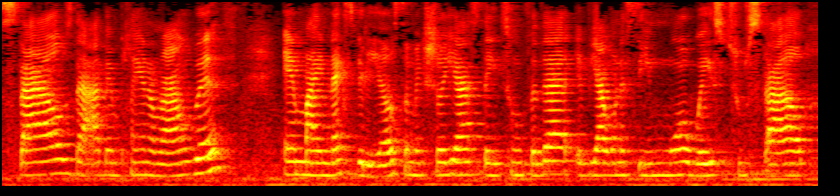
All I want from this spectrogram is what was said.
styles that I've been playing around with in my next video. So make sure y'all stay tuned for that if y'all want to see more ways to style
